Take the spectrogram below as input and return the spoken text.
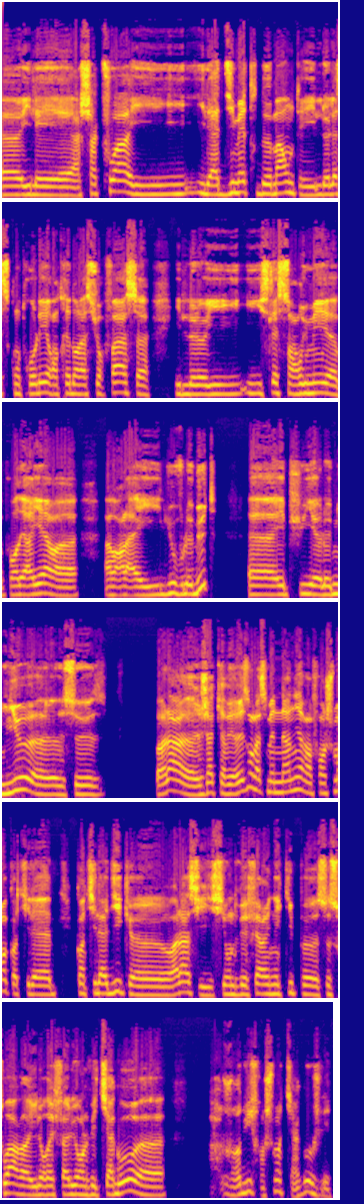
euh, il est à chaque fois, il, est à 10 mètres de Mount et il le laisse contrôler, rentrer dans la surface. Il, se laisse s'enrhumer pour derrière euh, là, il ouvre le but. Euh, et puis le milieu, ce, voilà, Jacques avait raison la semaine dernière. Hein, franchement, quand il est, quand il a dit que voilà, si, si on devait faire une équipe ce soir, il aurait fallu enlever Thiago. Aujourd'hui, franchement, Thiago, je l'ai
